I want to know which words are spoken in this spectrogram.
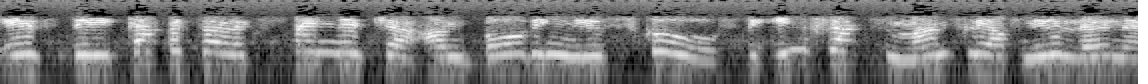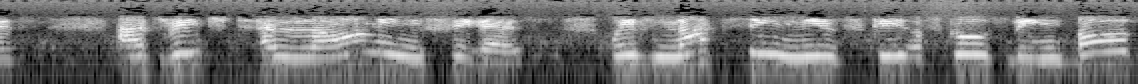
is the capital expenditure on building new schools. The influx monthly of new learners has reached alarming figures. We've not seen new schools being built.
